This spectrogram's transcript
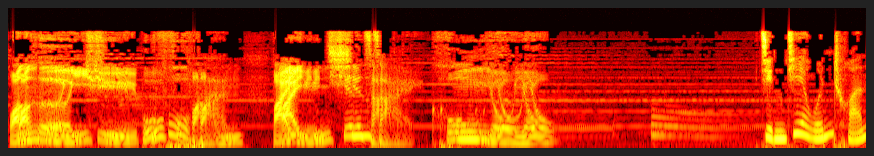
黄鹤一去不复返，白云千载空悠悠。警戒文传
